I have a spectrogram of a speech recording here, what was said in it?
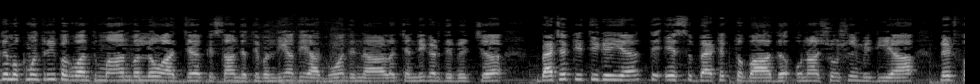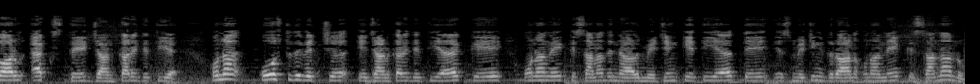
ਦੇ ਮੁੱਖ ਮੰਤਰੀ ਭਗਵੰਤ ਮਾਨ ਵੱਲੋਂ ਅੱਜ ਕਿਸਾਨ ਜਥੇਬੰਦੀਆਂ ਦੇ ਆਗੂਆਂ ਦੇ ਨਾਲ ਚੰਡੀਗੜ੍ਹ ਦੇ ਵਿੱਚ ਬੈਠਕ ਕੀਤੀ ਗਈ ਹੈ ਤੇ ਇਸ ਬੈਠਕ ਤੋਂ ਬਾਅਦ ਉਹਨਾਂ ਸੋਸ਼ਲ ਮੀਡੀਆ ਪਲੇਟਫਾਰਮ X ਤੇ ਜਾਣਕਾਰੀ ਦਿੱਤੀ ਹੈ। ਉਹਨਾਂ ਪੋਸਟ ਦੇ ਵਿੱਚ ਇਹ ਜਾਣਕਾਰੀ ਦਿੱਤੀ ਹੈ ਕਿ ਉਹਨਾਂ ਨੇ ਕਿਸਾਨਾਂ ਦੇ ਨਾਲ ਮੀਟਿੰਗ ਕੀਤੀ ਹੈ ਤੇ ਇਸ ਮੀਟਿੰਗ ਦੌਰਾਨ ਉਹਨਾਂ ਨੇ ਕਿਸਾਨਾਂ ਨੂੰ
